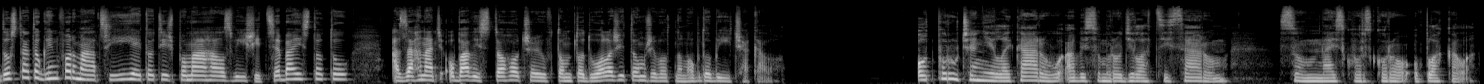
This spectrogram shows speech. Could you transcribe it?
Dostatok informácií jej totiž pomáhal zvýšiť sebaistotu a zahnať obavy z toho, čo ju v tomto dôležitom životnom období čakalo. Odporúčanie lekárov, aby som rodila cisárom, som najskôr skoro oplakala.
